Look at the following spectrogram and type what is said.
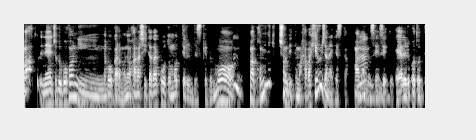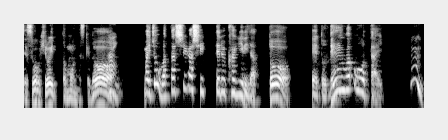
まあ、後でね、ちょっとご本人の方からもね、お話しいただこうと思ってるんですけども、うんまあ、コミュニケーションって言っても幅広いじゃないですか。マナーの先生とかやれることってすごく広いと思うんですけど、はい。まあ、一応私が知ってる限りだと、えっ、と、電話応対、うん。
